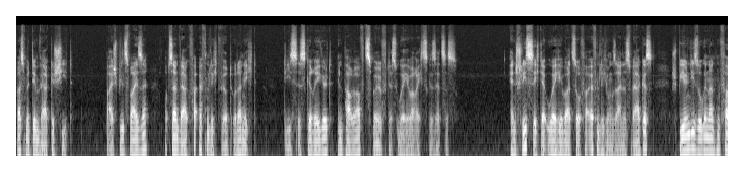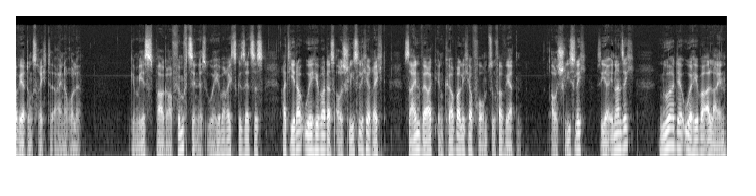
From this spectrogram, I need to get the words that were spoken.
was mit dem Werk geschieht, beispielsweise ob sein Werk veröffentlicht wird oder nicht. Dies ist geregelt in § 12 des Urheberrechtsgesetzes. Entschließt sich der Urheber zur Veröffentlichung seines Werkes, spielen die sogenannten Verwertungsrechte eine Rolle. Gemäß § 15 des Urheberrechtsgesetzes hat jeder Urheber das ausschließliche Recht, sein Werk in körperlicher Form zu verwerten. Ausschließlich, Sie erinnern sich, nur der Urheber allein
